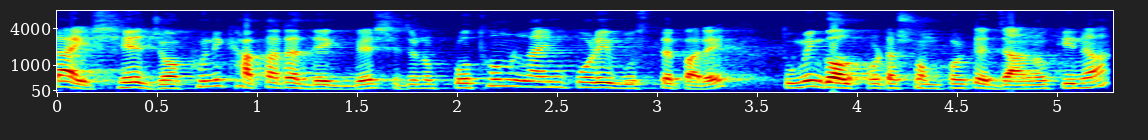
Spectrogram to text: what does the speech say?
তাই সে যখনই খাতাটা দেখবে, সে যেন প্রথম লাইন পড়েই বুঝতে পারে, তুমি গল্পটা সম্পর্কে জানো কিনা,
